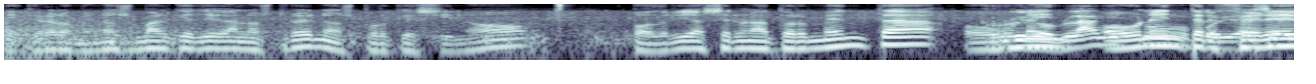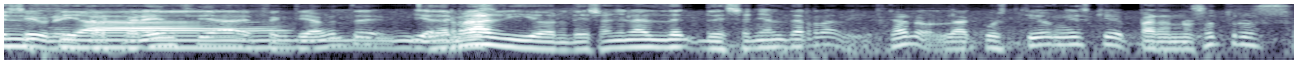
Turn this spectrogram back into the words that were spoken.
Que claro, menos mal que llegan los truenos, porque si no podría ser una tormenta o, una, Ruido in- blanco, o una podría ser, sí, sí, una interferencia, efectivamente, y de además- radio, de señal de, de señal de radio. Claro, la cuestión es que para nosotros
